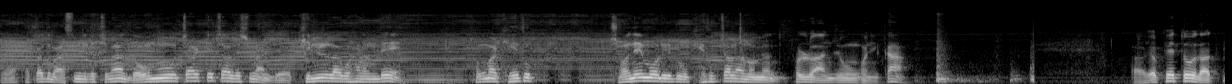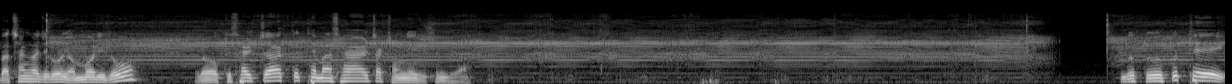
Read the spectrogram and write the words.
네, 아까도 말씀드렸지만 너무 짧게 자르시면 안 돼요. 기르려고 하는데 정말 계속 전에 머리로 계속 잘라 놓으면 별로 안 좋은 거니까 어, 옆에 또 나, 마찬가지로 옆머리도 이렇게 살짝 끝에만 살짝 정리해 주시면 돼요. 이것도 끝에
